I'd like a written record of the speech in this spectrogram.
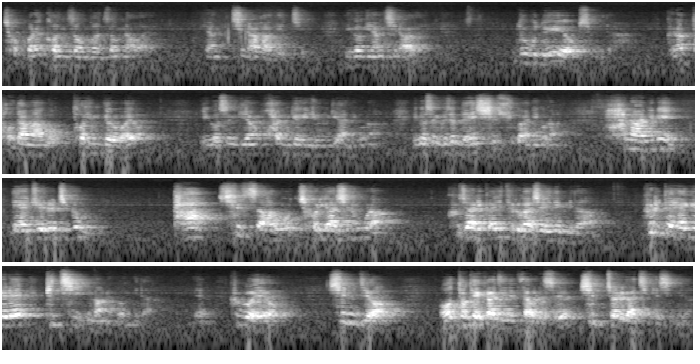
첫 번에 건성건성 나와요. 그냥 지나가겠지. 이거 그냥 지나가요. 누구도 예 없습니다. 그냥 더 당하고 더 힘들어가요. 이것은 그냥 환경이 주는 게 아니구나. 이것은 그저 내 실수가 아니구나. 하나님이 내 죄를 지금 다 실사하고 처리하시는구나. 그 자리까지 들어가셔야 됩니다. 그럴 때 해결의 빛이 임하는 겁니다. 예, 그거예요. 심지어 어떻게까지 됐다고 그랬어요? 10절 같이 계십니다.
